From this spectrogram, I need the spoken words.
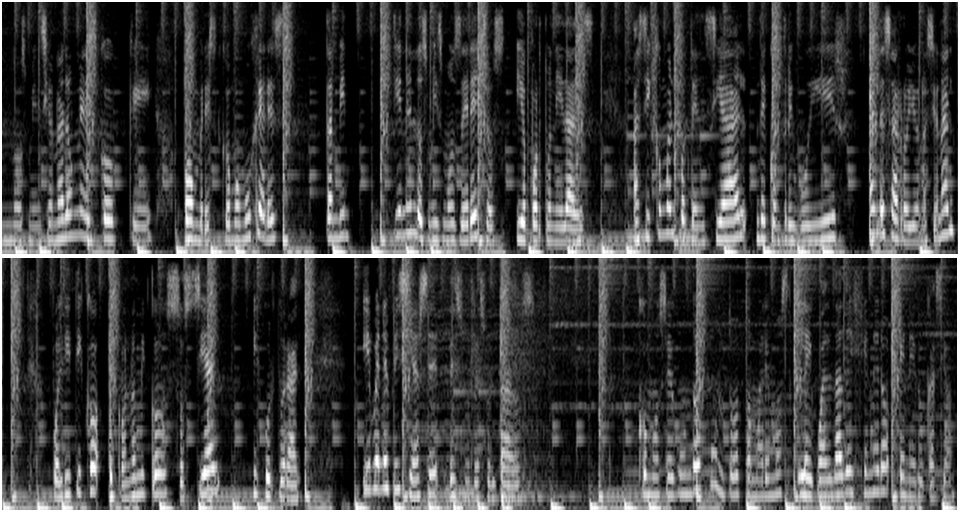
Nos menciona la UNESCO que hombres como mujeres también tienen los mismos derechos y oportunidades así como el potencial de contribuir al desarrollo nacional, político, económico, social y cultural, y beneficiarse de sus resultados. Como segundo punto tomaremos la igualdad de género en educación.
